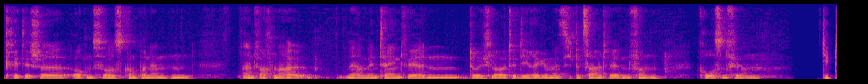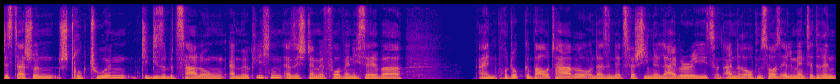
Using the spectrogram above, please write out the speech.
kritische Open Source Komponenten einfach mal ja, maintained werden durch Leute, die regelmäßig bezahlt werden von großen Firmen. Gibt es da schon Strukturen, die diese Bezahlung ermöglichen? Also ich stelle mir vor, wenn ich selber ein Produkt gebaut habe und da sind jetzt verschiedene Libraries und andere Open Source Elemente drin,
